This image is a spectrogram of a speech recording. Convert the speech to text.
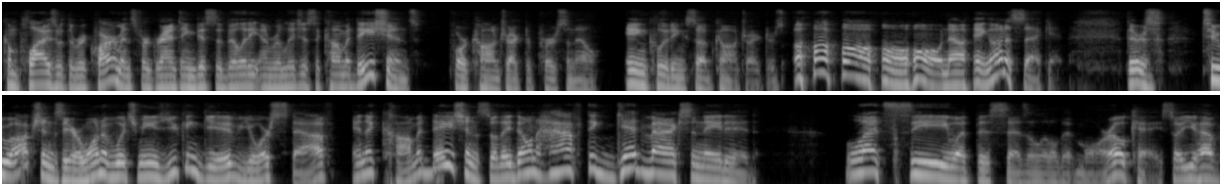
Complies with the requirements for granting disability and religious accommodations for contractor personnel, including subcontractors. Oh, now hang on a second. There's two options here, one of which means you can give your staff an accommodation so they don't have to get vaccinated. Let's see what this says a little bit more. Okay, so you have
